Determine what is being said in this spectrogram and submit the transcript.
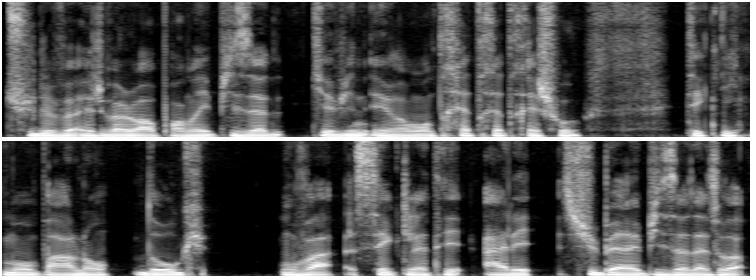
tu le vas, je vais le voir pendant l'épisode. Kevin est vraiment très très très chaud, techniquement parlant. Donc on va s'éclater. Allez, super épisode à toi.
